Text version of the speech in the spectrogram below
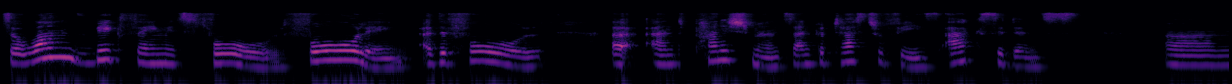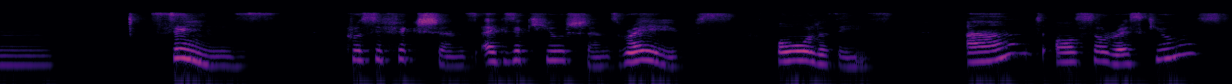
So one big theme is fall, falling, uh, the fall, uh, and punishments and catastrophes, accidents, um, sins, crucifixions, executions, rapes, all of these and also rescues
